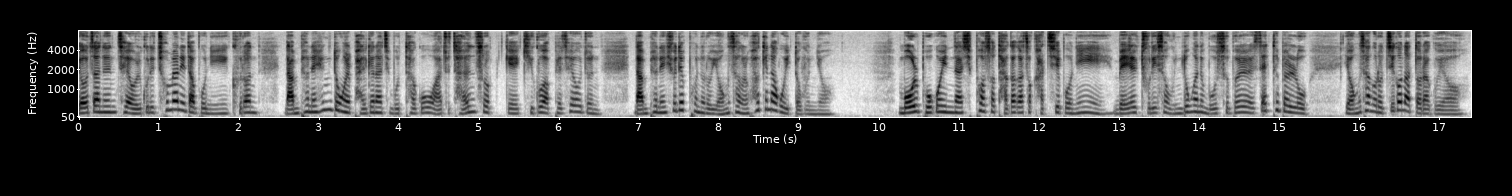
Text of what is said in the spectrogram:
여자는 제 얼굴이 초면이다 보니 그런 남편의 행동을 발견하지 못하고 아주 자연스럽게 기구 앞에 세워둔 남편의 휴대폰으로 영상을 확인하고 있더군요. 뭘 보고 있나 싶어서 다가가서 같이 보니 매일 둘이서 운동하는 모습을 세트별로 영상으로 찍어놨더라고요.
